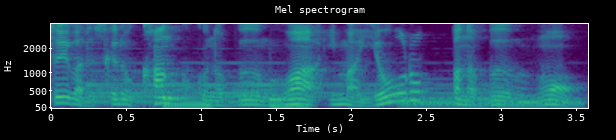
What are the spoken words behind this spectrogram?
例えばですけど韓国のブームは今ヨーロッパのブームも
